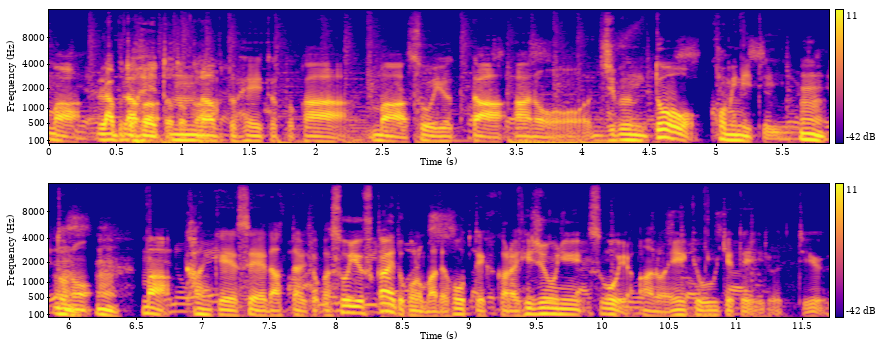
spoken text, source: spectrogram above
まあラブとヘイトとか。うんラブとヘイトとかまあそういったあの自分とコミュニティとの、まあ、関係性だったりとかそういう深いところまで掘っていくから非常にすごいあの影響を受けているっていう。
